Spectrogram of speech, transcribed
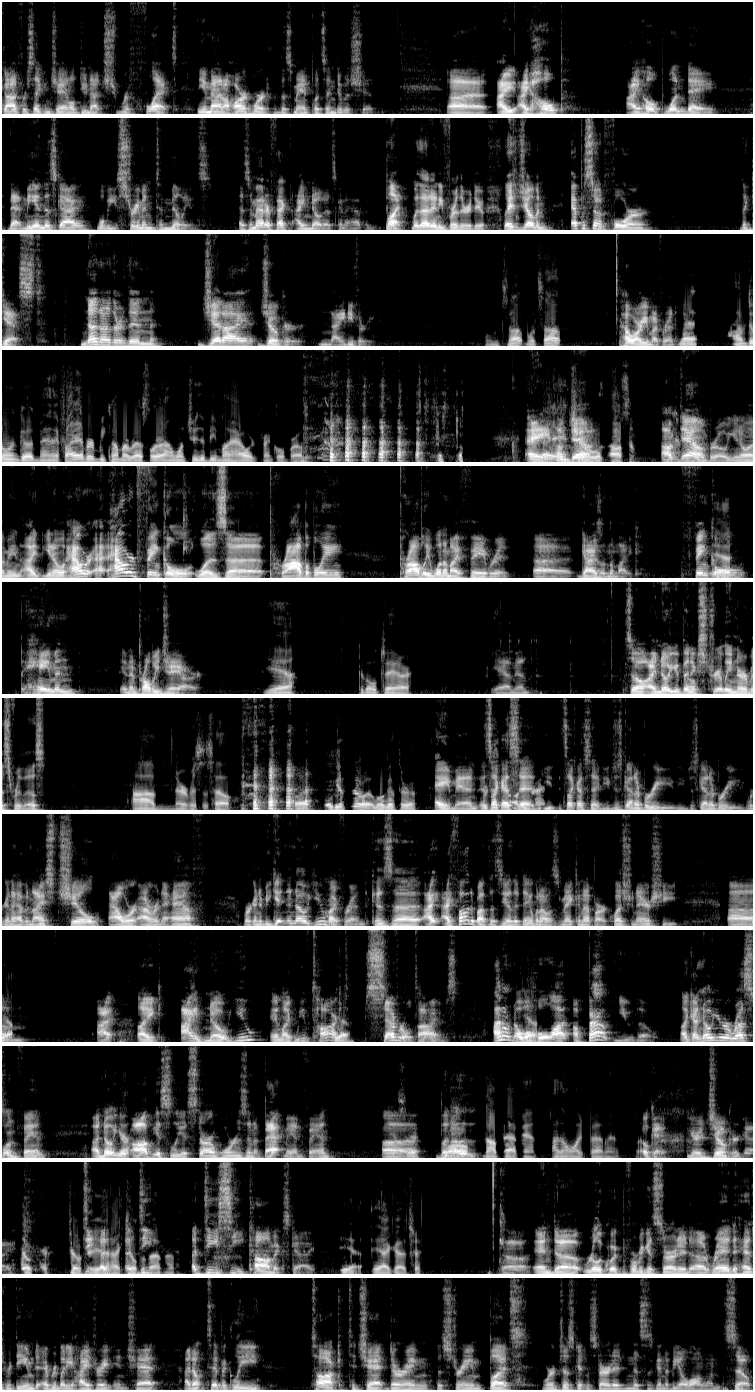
godforsaken channel do not reflect the amount of hard work that this man puts into his shit. Uh, I I hope I hope one day that me and this guy will be streaming to millions. As a matter of fact, I know that's going to happen. But without any further ado, ladies and gentlemen, episode four, the guest, none other than Jedi Joker ninety three. What's up? What's up? How are you, my friend? Man, I'm doing good, man. If I ever become a wrestler, I want you to be my Howard Finkel, bro. hey, That I'm down. was awesome. I'm down, bro. You know, I mean, I you know Howard Howard Finkel was uh, probably probably one of my favorite uh, guys on the mic. Finkel, Heyman, and then probably JR. Yeah. Good old JR. Yeah, man. So I know you've been Oh. extremely nervous for this. I'm nervous as hell. But we'll get through it. We'll get through it. hey, man, it's We're like I talking, said. right? You, it's like I said. You just gotta breathe. You just gotta breathe. We're gonna have a nice chill hour, hour and a half. We're gonna be getting to know you, my friend, because uh, I I thought about this the other day when I was making up our questionnaire sheet. Um, I like I know you, and like we've talked Yeah. several times. I don't know a whole lot about you though. Like I know you're a wrestling fan. I know you're Yeah. obviously a Star Wars and a Batman fan. Uh, Yes, sir. but well, other, not Batman. I don't like Batman. but okay, you're a Joker guy, Joker. Joker, D- yeah. a- I a killed D- the Batman. a DC Comics guy. Yeah, yeah, I gotcha. Uh, and uh, real quick before we get started, uh, Red has redeemed everybody hydrate in chat. I don't typically talk to chat during the stream, but we're just getting started, and this is going to be a long one. So, All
